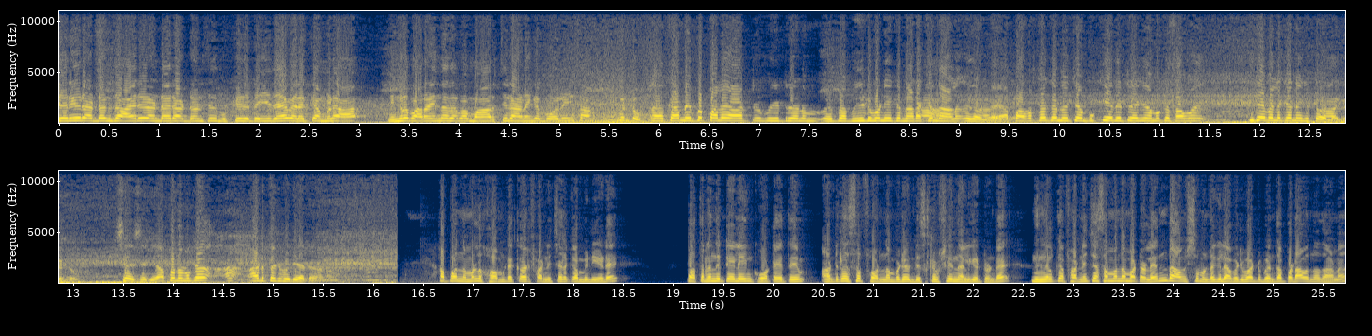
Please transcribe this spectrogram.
ചെറിയൊരു അഡ്വാൻസ് ആയിരം രണ്ടായിരം അഡ്വാൻസ് ബുക്ക് ചെയ്തിട്ട് ഇതേ വിലക്ക് നമ്മൾ ആ നിങ്ങൾ പറയുന്നത് ഇപ്പോൾ മാർച്ചിലാണെങ്കിൽ പോലും ഈ സമയം കിട്ടും. കാരണം ഇപ്പോൾ പല ആട്ട് വീട്ടുകളും ഇപ്പോൾ വീട് പണിയൊക്കെ നടക്കുന്ന ആൾ ഇതുണ്ട്. അപ്പോൾ അവർക്കൊക്കെ എന്ന് വെച്ചാൽ ബുക്ക് ചെയ്തിട്ട് കഴിഞ്ഞാൽ നമുക്ക് സമയം ഇതേ വിലക്ക് തന്നെ കിട്ടുമല്ലോ കിട്ടും. ശരി ശരി. അപ്പോൾ നമുക്ക് അടുത്ത അടുത്തൊരു വീഡിയോ കാണാം. അപ്പോൾ നമ്മൾ ഹോം ഡെക്കോർ ഫർണിച്ചർ കമ്പനിയുടെ പത്തനംതിട്ടയിലെയും കോട്ടയത്തെയും അഡ്രസ്സ് ഫോൺ നമ്പറും ഡിസ്ക്രിപ്ഷനിൽ നൽകിയിട്ടുണ്ട്. നിങ്ങൾക്ക് ഫർണിച്ചർ സംബന്ധമായിട്ടുള്ള എന്ത് ആവശ്യമുണ്ടെങ്കിലും അവരുമായിട്ട് ബന്ധപ്പെടാവുന്നതാണ്.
